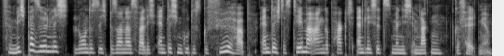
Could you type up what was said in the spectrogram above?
Für mich persönlich lohnt es sich besonders, weil ich endlich ein gutes Gefühl habe. Endlich das Thema angepackt, endlich sitzt mir nicht im Nacken, gefällt mir.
